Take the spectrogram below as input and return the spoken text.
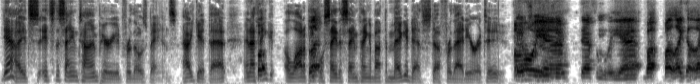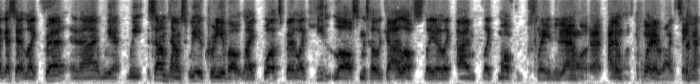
yeah, it's it's the same time period for those bands. I get that, and I But- think a lot of but- people say the same thing about the Megadeth stuff for that era too. Oh yeah, definitely, yeah. But but like like I said, like Fred and I, we we sometimes we agree about like what's better. Like he loves Metallica, I love Slayer. Like I'm like more of the Slayer dude. I don't want, I, I don't want whatever I say now.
